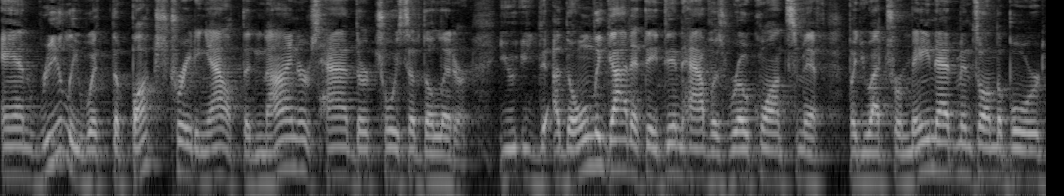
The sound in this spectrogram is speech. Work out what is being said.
And really, with the Bucs trading out, the Niners had their choice of the litter. You, the only guy that they didn't have was Roquan Smith, but you had Tremaine Edmunds on the board.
